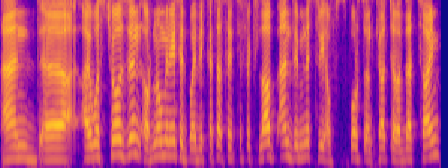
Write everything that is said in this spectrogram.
And uh, I was chosen or nominated by the Qatar Scientific Lab and the Ministry of Sports and Culture at that time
